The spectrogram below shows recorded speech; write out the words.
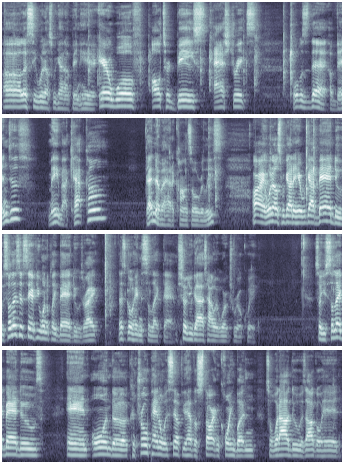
Uh, let's see what else we got up in here. Airwolf, Altered Beast, Asterix. What was that? Avengers? Made by Capcom? That never had a console release. All right, what else we got in here? We got Bad Dudes. So let's just say if you want to play Bad Dudes, right? Let's go ahead and select that. Show you guys how it works real quick. So you select Bad Dudes, and on the control panel itself, you have a start and coin button. So what I'll do is I'll go ahead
